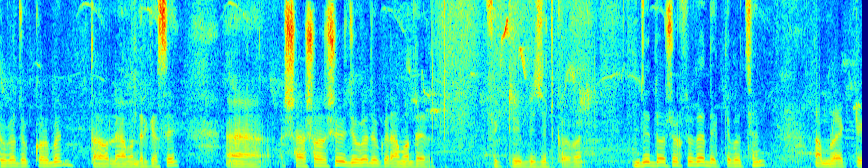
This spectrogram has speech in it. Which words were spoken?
যোগাযোগ করবেন, তাহলে আমাদের কাছে সরাসরি যোগাযোগ করে আমাদের ফ্যাক্টরি ভিজিট করবেন। যে দর্শক শ্রোতা দেখতে পাচ্ছেন, আমরা একটি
